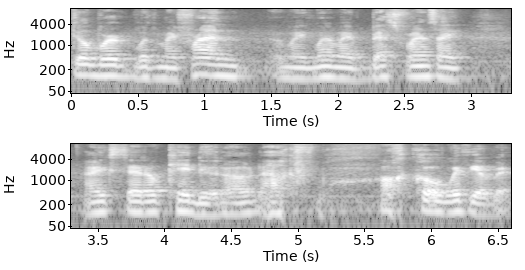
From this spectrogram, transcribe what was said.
Dilberg was my friend, my, one of my best friends, I, I said, "Okay, dude, I'll I'll, I'll go with you, but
